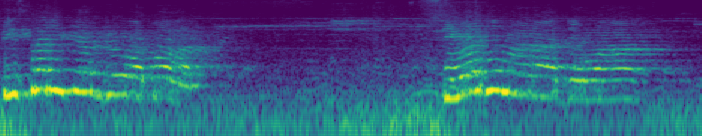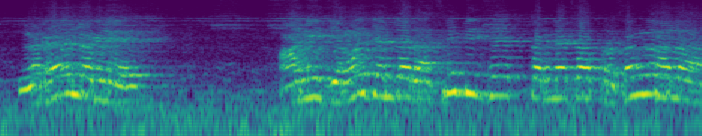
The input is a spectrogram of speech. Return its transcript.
तिसरा इतिहास घेऊ आपण. शिवाजी महाराज जेव्हा लढायला लागले आणि जेव्हा त्यांचा राष्ट्रीय करण्याचा प्रसंग आला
